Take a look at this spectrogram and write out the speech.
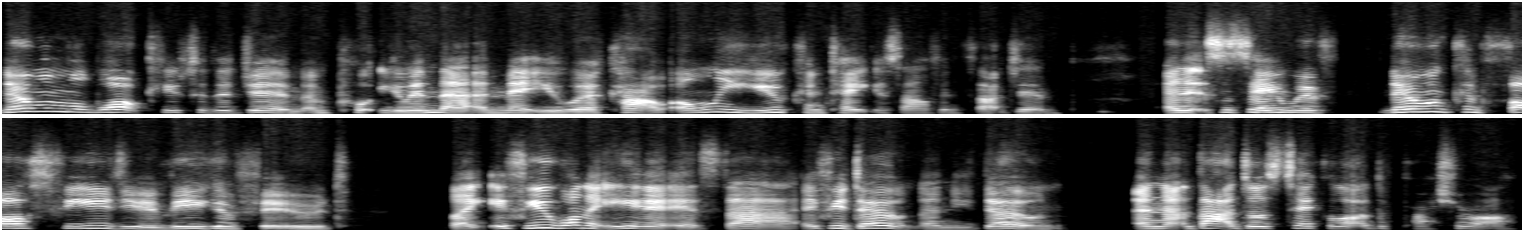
no one will walk you to the gym and put you in there and make you work out. Only you can take yourself into that gym. And it's the same with no one can force feed you vegan food. Like if you want to eat it, it's there. If you don't, then you don't. And that, that does take a lot of the pressure off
